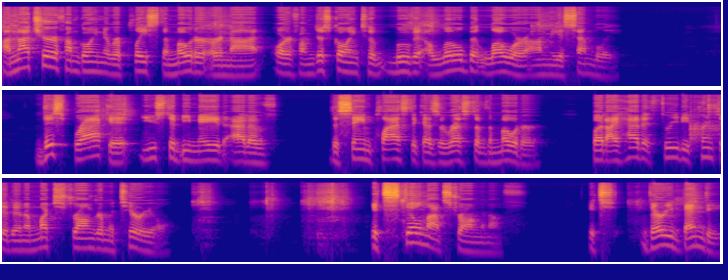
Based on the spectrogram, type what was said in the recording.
I'm not sure if I'm going to replace the motor or not, or if I'm just going to move it a little bit lower on the assembly. This bracket used to be made out of the same plastic as the rest of the motor, but I had it 3D printed in a much stronger material. It's still not strong enough. It's very bendy.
